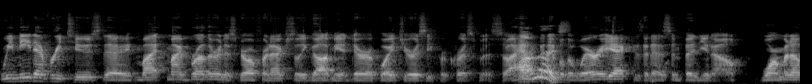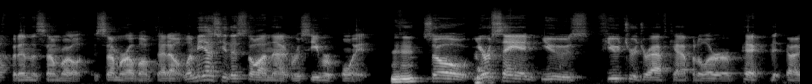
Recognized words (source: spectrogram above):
We meet every Tuesday. My my brother and his girlfriend actually got me a Derrick White jersey for Christmas, so I oh, haven't oh, nice. been able to wear it yet because it hasn't been you know warm enough. But in the summer, summer I'll bump that out. Let me ask you this though on that receiver point. Mm-hmm. So you're saying use future draft capital or a pick uh,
